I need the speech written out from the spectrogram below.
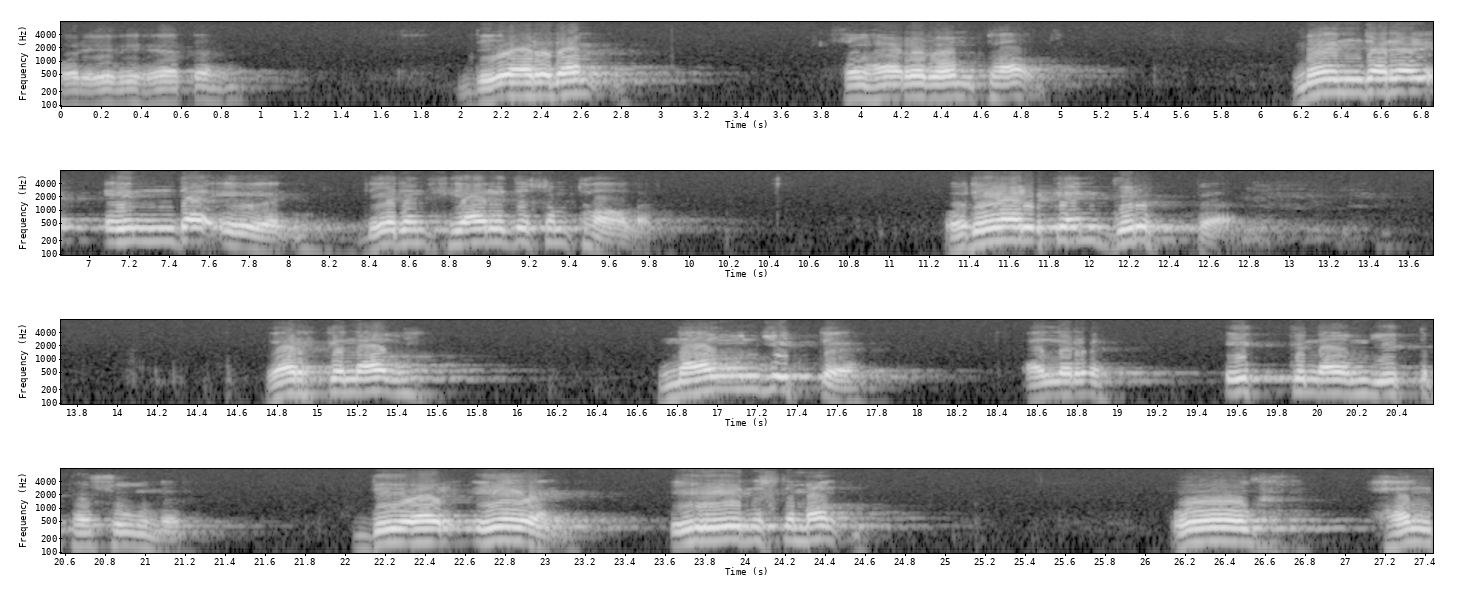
for evigheten. Det er dem som her er omtalt. Men det er enda en, det er den fjerde som taler. Og det er ikke en gruppe, verken av navngitte eller ikke navngitte personer. Det er én, eneste mann. Og han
